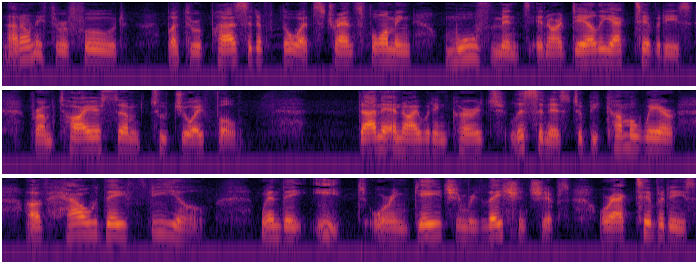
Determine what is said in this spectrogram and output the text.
not only through food, but through positive thoughts transforming movement in our daily activities from tiresome to joyful. Donna and I would encourage listeners to become aware of how they feel when they eat or engage in relationships or activities,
